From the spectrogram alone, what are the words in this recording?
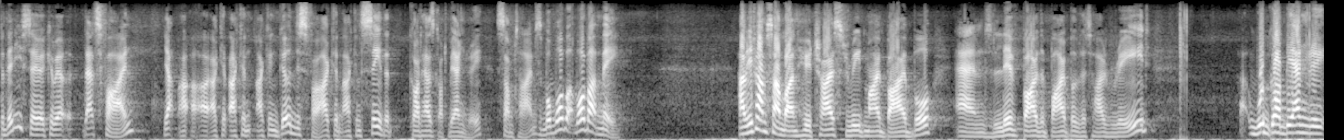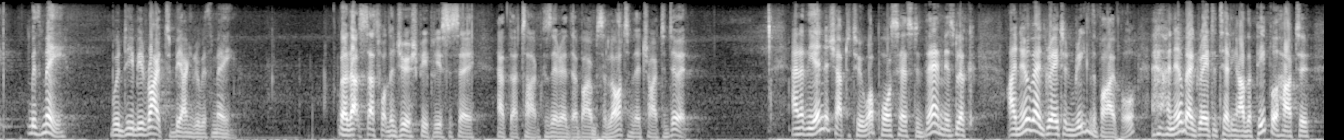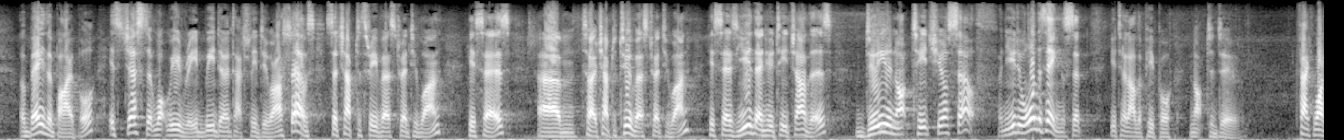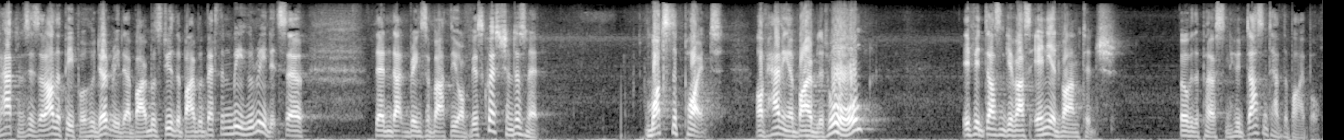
But then you say, okay, well, that's fine. Yeah, I, I, I, can, I, can, I can go this far. I can, I can see that God has got to be angry sometimes. But what about, what about me? I mean, if I'm someone who tries to read my Bible and live by the Bible that I read, would God be angry with me? Would he be right to be angry with me? Well, that's, that's what the Jewish people used to say at that time because they read their Bibles a lot and they tried to do it. And at the end of chapter 2, what Paul says to them is look, I know we're great at reading the Bible, and I know we're great at telling other people how to obey the Bible. It's just that what we read, we don't actually do ourselves. So, chapter 3, verse 21, he says, um, sorry, chapter 2, verse 21, he says, You then who teach others, do you not teach yourself? And you do all the things that you tell other people not to do. In fact, what happens is that other people who don't read their Bibles do the Bible better than we who read it. So, then that brings about the obvious question, doesn't it? What's the point of having a Bible at all if it doesn't give us any advantage over the person who doesn't have the Bible?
